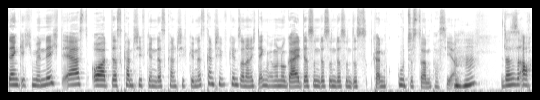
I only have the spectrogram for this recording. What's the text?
denke ich mir nicht erst, oh, das kann schiefgehen, das kann schiefgehen, das kann schiefgehen, sondern ich denke mir immer nur geil, das und das und das und das kann Gutes dran passieren. Das ist auch,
